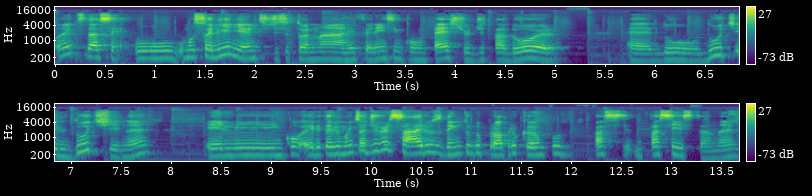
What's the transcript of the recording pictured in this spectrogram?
antes da o Mussolini, antes de se tornar referência em conteste, o ditador é, do Duce, né? Ele, ele teve muitos adversários dentro do próprio campo fascista, né?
